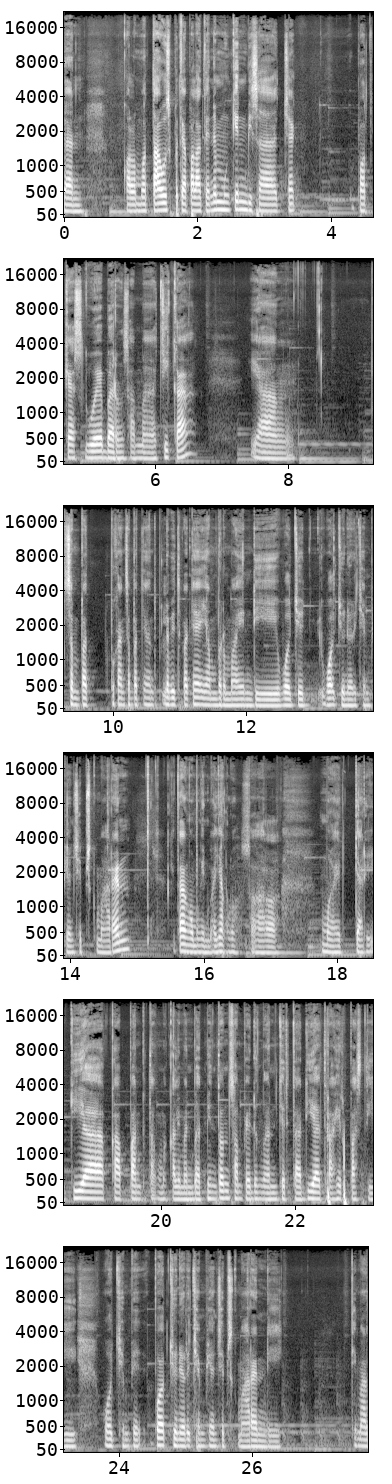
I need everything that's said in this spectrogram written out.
Dan kalau mau tahu seperti apa latihannya mungkin bisa cek podcast gue bareng sama Cika yang sempat bukan sempat yang lebih tepatnya yang bermain di World, World Junior Championships kemarin kita ngomongin banyak loh soal mulai dari dia kapan pertama kali main badminton sampai dengan cerita dia terakhir pasti World, Champion, World Junior Championships kemarin di di mana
